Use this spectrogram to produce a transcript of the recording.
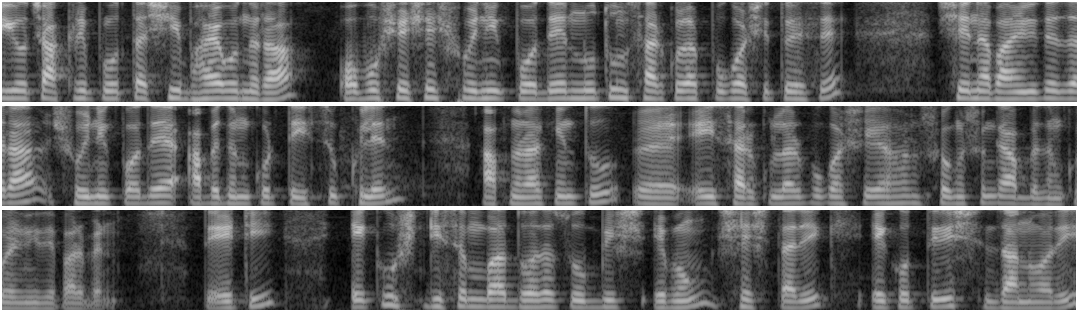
প্রিয় চাকরি প্রত্যাশী ভাই বোনেরা অবশেষে সৈনিক পদে নতুন সার্কুলার প্রকাশিত হয়েছে। সেনাবাহিনীতে যারা সৈনিক পদে আবেদন করতে ইচ্ছুক ছিলেন, আপনারা কিন্তু এই সার্কুলার প্রকাশে সঙ্গে সঙ্গে আবেদন করে নিতে পারবেন। তো এটি একুশ ডিসেম্বর দু হাজার চব্বিশ এবং শেষ তারিখ একত্রিশ জানুয়ারি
